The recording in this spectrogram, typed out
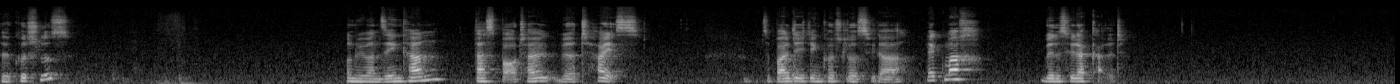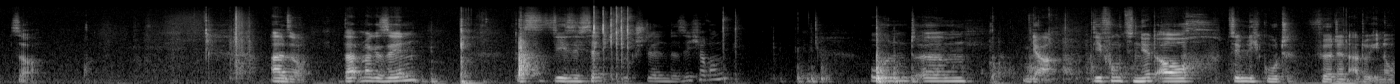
äh, Kurzschluss. Und wie man sehen kann, das Bauteil wird heiß. Sobald ich den Kurzschluss wieder wegmache, wird es wieder kalt. So. Also, da hat man gesehen, das ist die sich selbst rückstellende Sicherung. Und ähm, ja, die funktioniert auch ziemlich gut für den Arduino.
